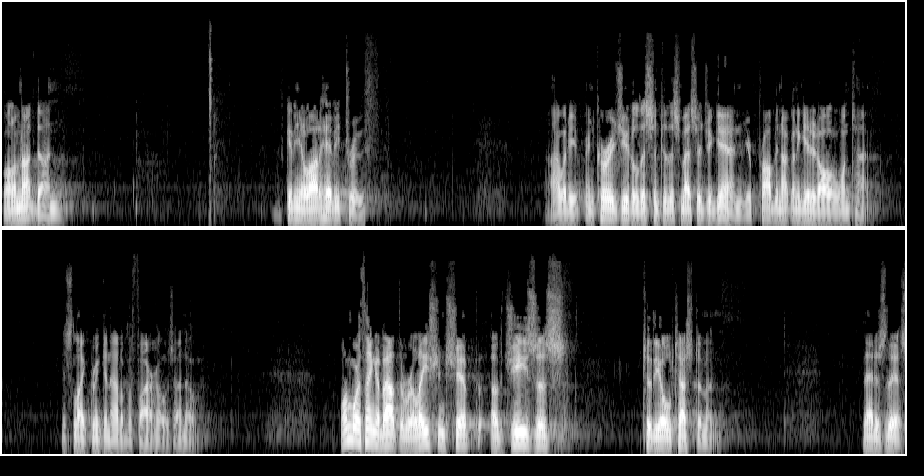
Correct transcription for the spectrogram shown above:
Well, I'm not done. I've given you a lot of heavy truth. I would encourage you to listen to this message again. You're probably not going to get it all at one time. It's like drinking out of a fire hose, I know. One more thing about the relationship of Jesus to the Old Testament. That is this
